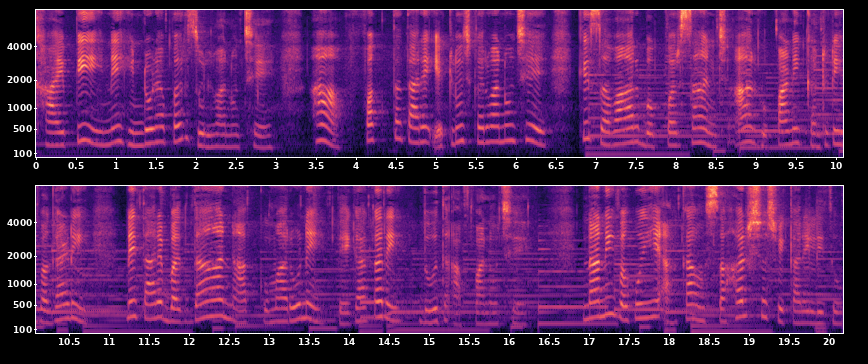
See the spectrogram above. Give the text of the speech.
ખાઈ પીને હિંડોળા પર ઝૂલવાનું છે. હા, ફક્ત તારે એટલું જ કરવાનું છે કે સવાર, બપોર, સાંજ આ રૂપાની ઘંટડી વગાડી ને તારે બધા નાગકુમારોને ભેગા કરી દૂધ આપવાનું છે. નાની વહુએ આ કામ સહર્ષ સ્વીકારી લીધું.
